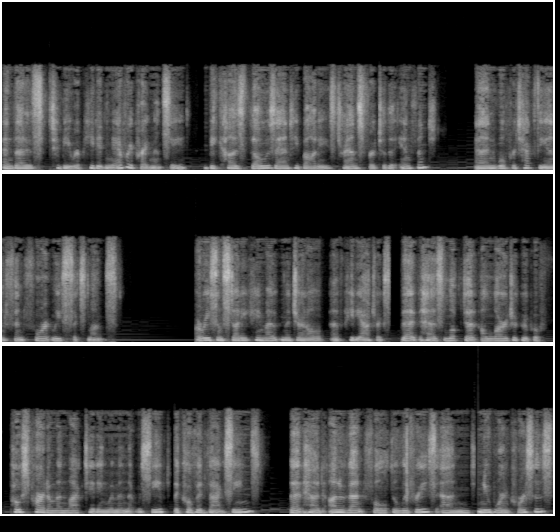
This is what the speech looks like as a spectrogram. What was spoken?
and that is to be repeated in every pregnancy because those antibodies transfer to the infant and will protect the infant for at least six months. A recent study came out in the Journal of Pediatrics that has looked at a larger group of postpartum and lactating women that received the COVID vaccines that had uneventful deliveries and newborn courses.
